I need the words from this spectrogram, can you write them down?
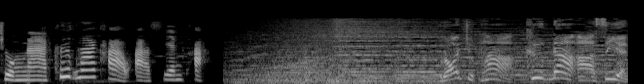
ช่วงนาคืบหน้าข่าวอาเซียนค่ะร้อยจุดห้าคืบหน้าอาเซียน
